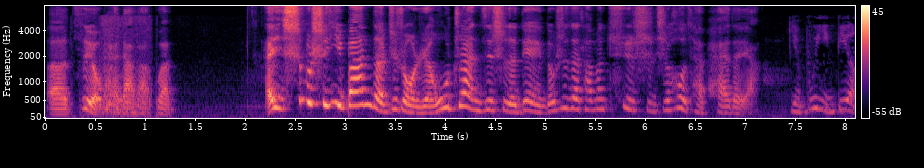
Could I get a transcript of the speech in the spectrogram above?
呃，自由派大法官。哎，是不是一般的这种人物传记式的电影都是在他们去世之后才拍的呀？也不一定，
